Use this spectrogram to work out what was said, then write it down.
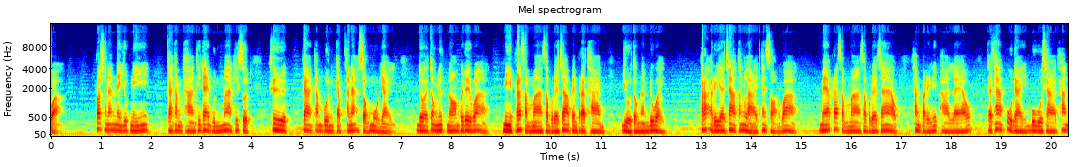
กว่า เพราะฉะนั้นในยุคนี้การทำทานที่ได้บุญมากที่สุด คือการทำบุญกับคณะสงฆ์หมู่ใหญ่ โดยต้องนึกน้อมไปด้วยว่า มีพระสัมมาสัมพุทธเจ้าเป็นประธานอยู่ตรงนั้นด้วย พระอริยเจ้าทั้งหลายท่านสอนว่า แม้พระสัมมาสัมพุทธเจ้า ท่านปรินิพพานแล้ว แต่ถ้าผู้ใดบูชาท่าน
